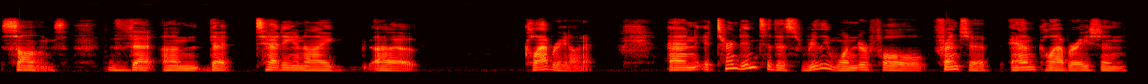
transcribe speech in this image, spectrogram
songs that um, that Teddy and I uh, collaborate on it. And it turned into this really wonderful friendship and collaboration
